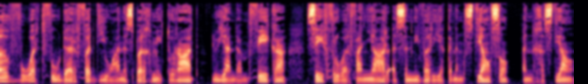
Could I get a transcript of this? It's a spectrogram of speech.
'n Woordvoerder vir die Johannesburg Metroraad, Luyanda Mfeka, sê vroeër vanjaar is 'n nuwe rekeningsstelsel ingestel.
